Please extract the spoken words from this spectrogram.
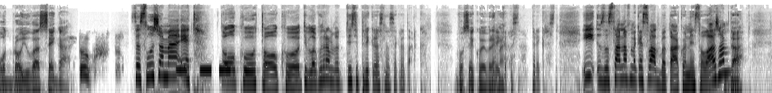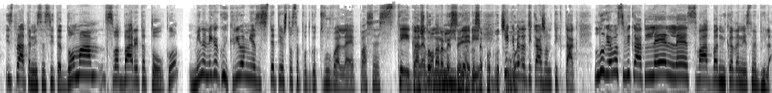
одбројува сега. Толку. Се слушаме, ете, толку, толку. Ти благодарам, ти си прекрасна секретарка. Во секое време. Прекрасна, прекрасна. И застанавме кај свадбата, ако не се лажам. Да. Испратени се сите дома, свадбарите толку. Мене некако и крива ми е за сите тие што се подготвувале, па се стегале А што во мидери. да се? Чекај бе да ти кажам тик-так. Луѓето си викаат леле, свадба никаде не сме биле.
